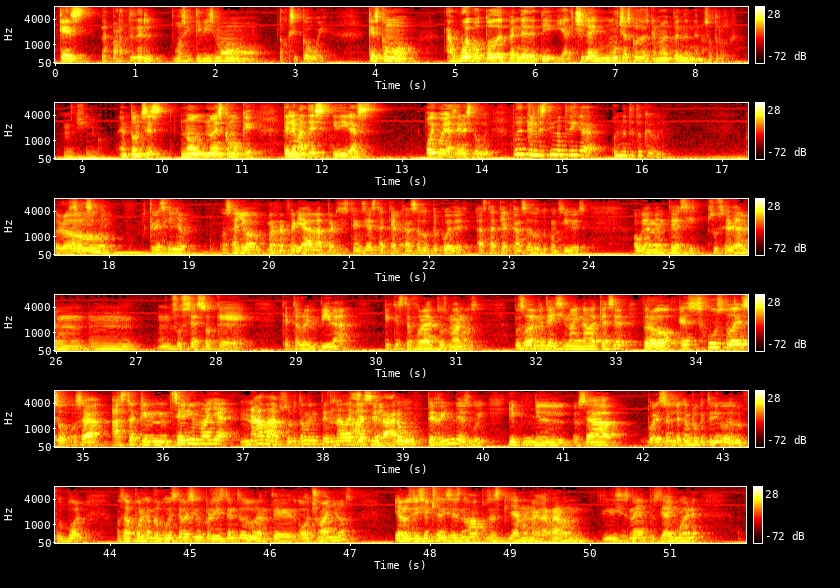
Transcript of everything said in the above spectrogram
que es la parte del positivismo tóxico, güey. Que es como, a huevo, todo depende de ti. Y al chile hay muchas cosas que no dependen de nosotros, güey. Un chingo. Entonces, no, no es como que te levantes y digas, hoy voy a hacer esto, güey. Puede que el destino te diga, hoy no te toque, güey. Pero, ¿crees que ya.? O sea, yo me refería a la persistencia hasta que alcanzas lo que puedes, hasta que alcanzas lo que consigues. Obviamente, si sucede algún un, suceso que, que te lo impida, y que esté fuera de tus manos, pues obviamente ahí sí no hay nada que hacer. Pero es justo eso, o sea, hasta que en serio no haya nada, absolutamente nada que ah, hacer, claro. te rindes, güey. Y, o sea, por eso el ejemplo que te digo del fútbol, o sea, por ejemplo, pudiste haber sido persistente durante 8 años y a los 18 dices, no, pues es que ya no me agarraron y dices, no, pues ya ahí muere.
